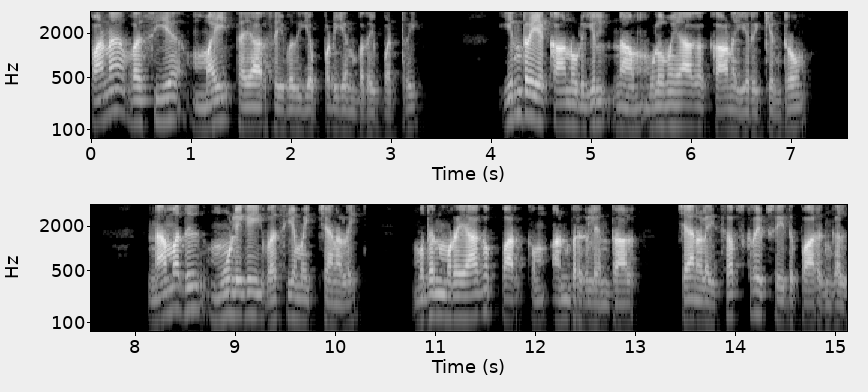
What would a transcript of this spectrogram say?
பணவசிய மை தயார் செய்வது எப்படி என்பதை பற்றி இன்றைய காணொளியில் நாம் முழுமையாக காண இருக்கின்றோம். நமது மூலிகை வசியமை சேனலை முதன்முறையாக பார்க்கும் அன்பர்கள் என்றால் சேனலை சப்ஸ்கிரைப் செய்து பாருங்கள்.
